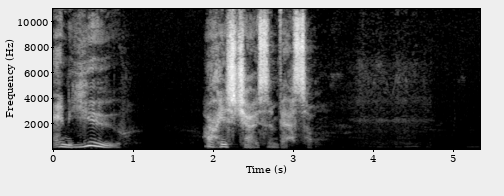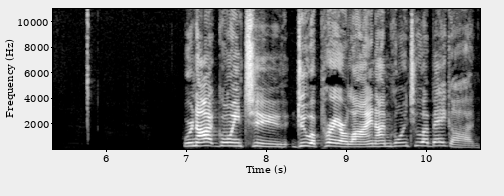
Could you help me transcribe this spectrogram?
And you are His chosen vessel. We're not going to do a prayer line. I'm going to obey God.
